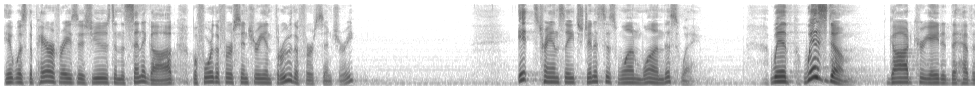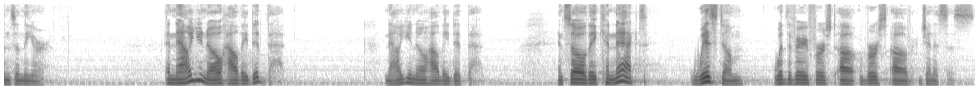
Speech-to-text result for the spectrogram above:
it was the paraphrases used in the synagogue before the first century and through the first century. it translates Genesis 1 1 this way With wisdom, God created the heavens and the earth. And now you know how they did that. Now you know how they did that. And so they connect wisdom with the very first uh, verse of Genesis.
